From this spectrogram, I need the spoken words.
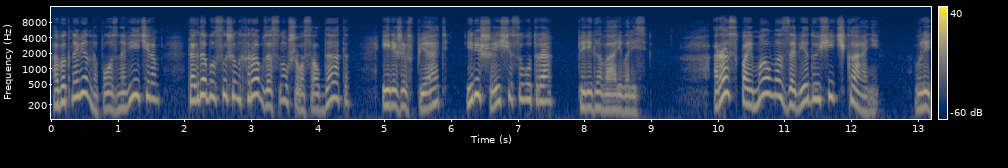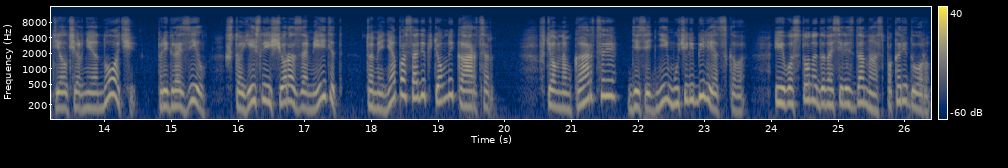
обыкновенно поздно вечером, когда был слышен храп заснувшего солдата, или же в пять, или шесть часов утра переговаривались. Раз поймал нас заведующий Чкани, влетел чернее ночи, пригрозил, что если еще раз заметит, то меня посадят в темный карцер. В темном карцере десять дней мучили Белецкого, и его стоны доносились до нас по коридору.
